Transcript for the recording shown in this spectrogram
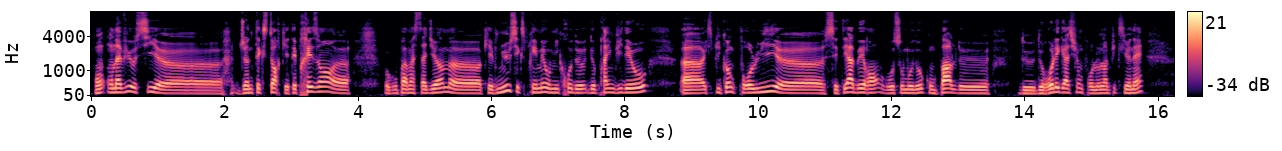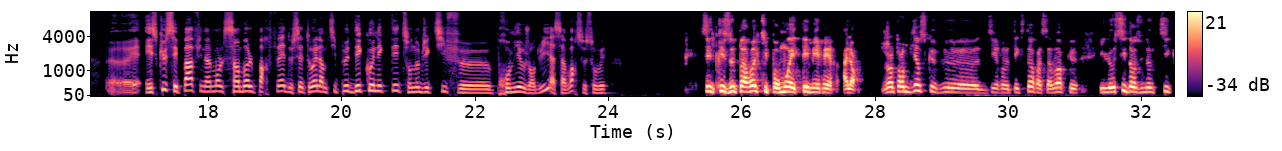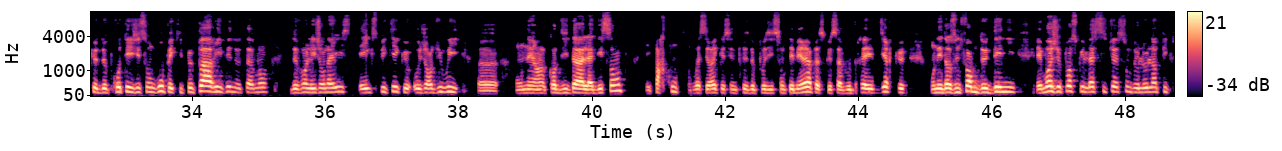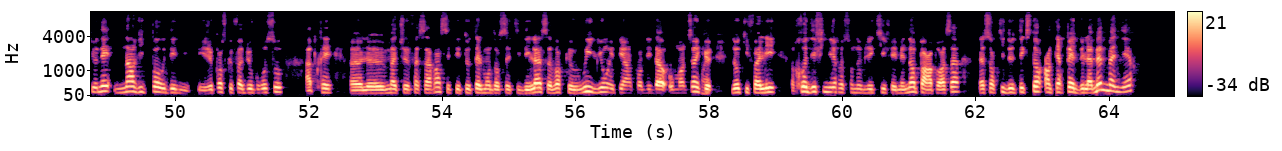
On, a vu aussi euh, John Textor qui était présent euh, au Groupama Stadium, euh, qui est venu s'exprimer au micro de, Prime Video. Expliquant que pour lui, c'était aberrant, grosso modo, qu'on parle de, de, relégation pour l'Olympique lyonnais. Est-ce que c'est pas finalement le symbole parfait de cette OL un petit peu déconnecté de son objectif premier aujourd'hui, à savoir se sauver? C'est une prise de parole qui pour moi est téméraire. Alors, j'entends bien ce que veut dire Textor, à savoir qu'il est aussi dans une optique de protéger son groupe et qu'il ne peut pas arriver notamment devant les journalistes et expliquer qu'aujourd'hui, oui, euh, on est un candidat à la descente. Et par contre, c'est vrai que c'est une prise de position téméraire parce que ça voudrait dire que on est dans une forme de déni. Et moi, je pense que la situation de l'Olympique lyonnais n'invite pas au déni. Et je pense que Fabio Grosso, après euh, le match face à Reims, était totalement dans cette idée-là, savoir que oui, Lyon était un candidat au maintien et que ouais. donc il fallait redéfinir son objectif. Et maintenant, par rapport à ça, la sortie de Textor interpelle de la même manière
